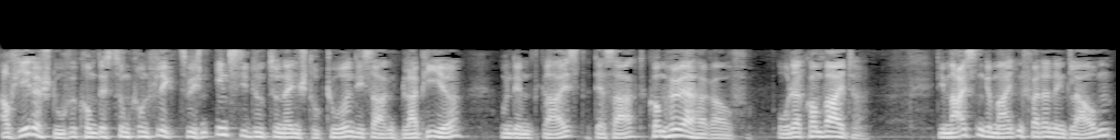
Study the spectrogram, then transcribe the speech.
Auf jeder Stufe kommt es zum Konflikt zwischen institutionellen Strukturen, die sagen, bleib hier, und dem Geist, der sagt, komm höher herauf oder komm weiter. Die meisten Gemeinden fördern den Glauben,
